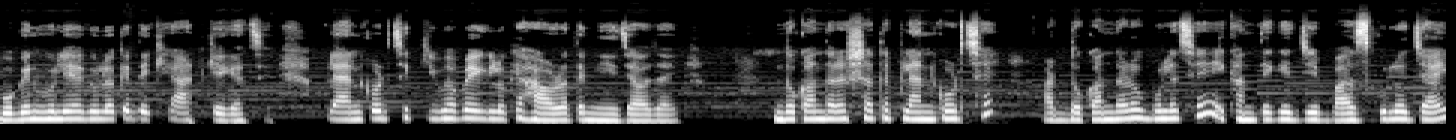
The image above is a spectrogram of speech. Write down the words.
বোগেনভলিয়াগুলোকে দেখে আটকে গেছে। প্ল্যান করছে কীভাবে এগুলোকে হাওড়াতে নিয়ে যাওয়া যায়। দোকানদারের সাথে প্ল্যান করছে আর দোকানদারও বলেছে এখান থেকে যে বাসগুলো যায়,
